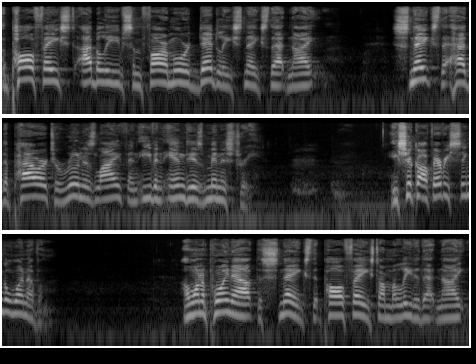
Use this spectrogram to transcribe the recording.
but Paul faced, I believe, some far more deadly snakes that night. Snakes that had the power to ruin his life and even end his ministry. He shook off every single one of them. I want to point out the snakes that Paul faced on Melita that night.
